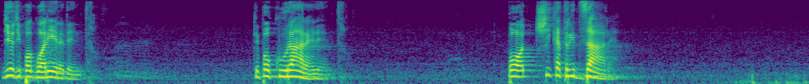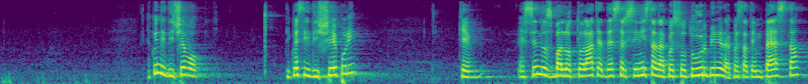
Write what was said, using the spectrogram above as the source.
Dio ti può guarire dentro, ti può curare dentro, può cicatrizzare. Quindi dicevo di questi discepoli che essendo sballottolati a destra e a sinistra da questo turbine, da questa tempesta,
